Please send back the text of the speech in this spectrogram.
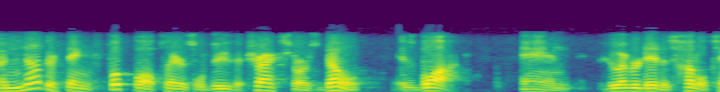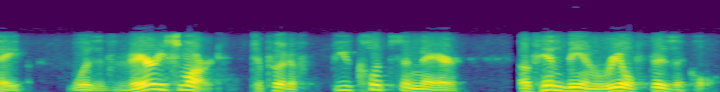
Another thing football players will do that track stars don't is block. And whoever did his Hudl tape was very smart to put a few clips in there of him being real physical.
